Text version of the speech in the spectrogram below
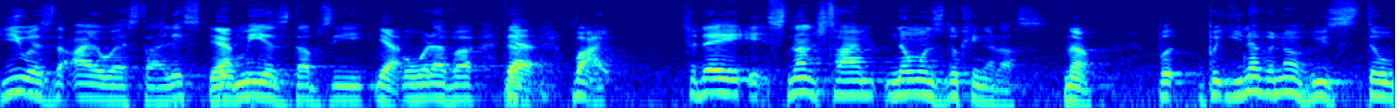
you as the eyewear stylist, Yeah. or me as Dubzy, Yeah. or whatever, that Yeah. right today it's lunchtime, no one's looking at us. No. But but you never know who's still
